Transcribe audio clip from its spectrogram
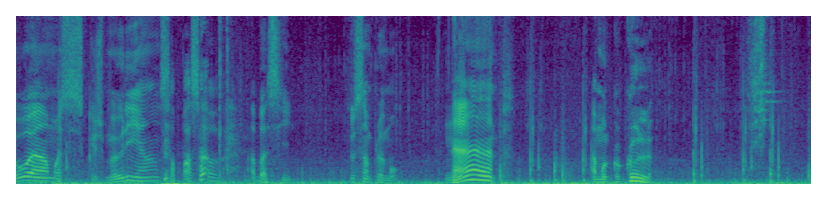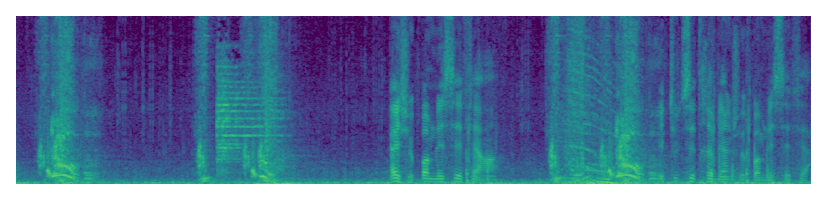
Ouais, hein, moi c'est ce que je me dis, hein, ça passe pas. Ah bah si, tout simplement. Nimp À mon Google Eh, je vais pas me laisser faire, hein. Et tu le sais très bien que je vais pas me laisser faire.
